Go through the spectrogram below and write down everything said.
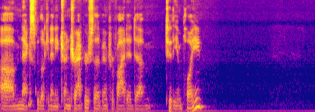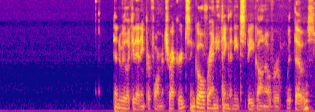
Um, next, we look at any trend trackers that have been provided um, to the employee. Then we look at any performance records and go over anything that needs to be gone over with those.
